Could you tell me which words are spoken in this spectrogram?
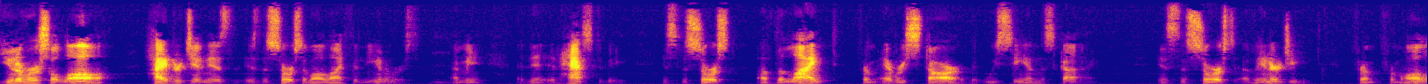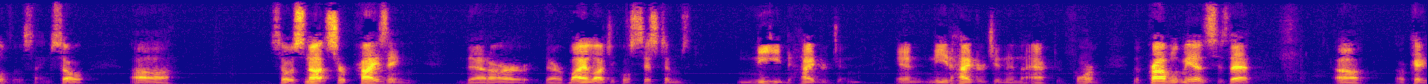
universal law, hydrogen is is the source of all life in the universe. I mean, it, it has to. It's the source of the light from every star that we see in the sky. It's the source of energy from from all of those things. So uh, so it's not surprising that our that our biological systems need hydrogen and need hydrogen in the active form. The problem is is that uh, okay,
